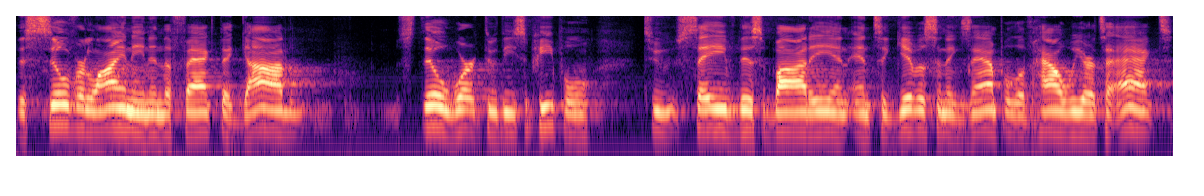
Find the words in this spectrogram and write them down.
this silver lining in the fact that God still worked through these people to save this body and, and to give us an example of how we are to act,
